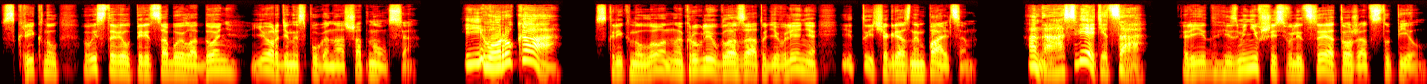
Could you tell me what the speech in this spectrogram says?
Вскрикнул, выставил перед собой ладонь, Йордин испуганно отшатнулся. «Его рука!» — вскрикнул он, округлив глаза от удивления и тыча грязным пальцем. Она светится!» Рид, изменившись в лице, тоже отступил.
